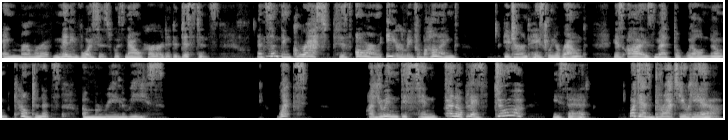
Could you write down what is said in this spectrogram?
A murmur of many voices was now heard at a distance, and something grasped his arm eagerly from behind. He turned hastily around. His eyes met the well-known countenance of Marie Louise. What? Are you in this infernal place too? he said. What has brought you here?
